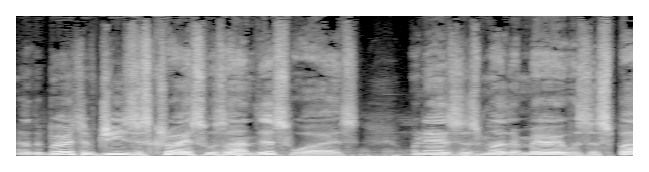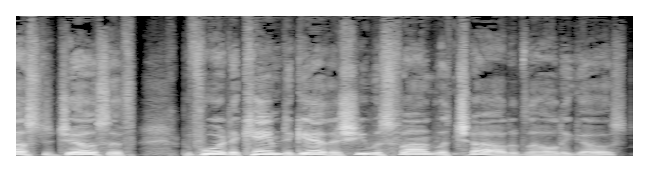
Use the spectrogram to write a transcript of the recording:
Now, the birth of Jesus Christ was on this wise. When as his mother Mary was espoused to Joseph, before they came together, she was found with child of the Holy Ghost.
